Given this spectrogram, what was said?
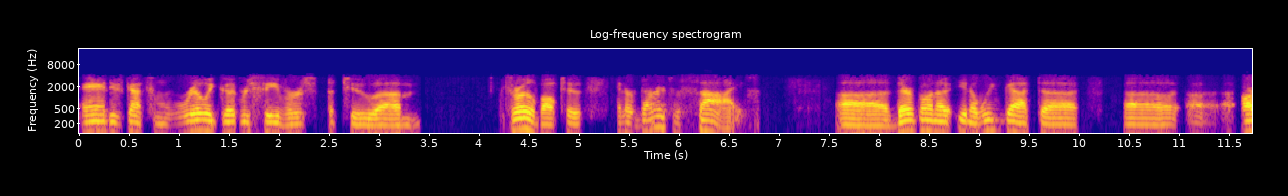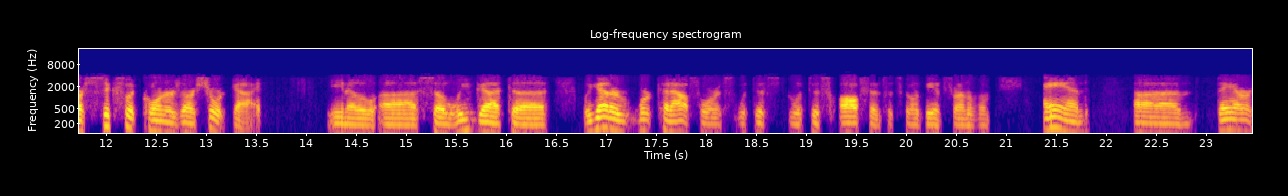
and he's got some really good receivers to um, throw the ball to, and they're guys with size. Uh, they're going to, you know, we've got uh, uh, uh, our six foot corners, our short guy. You know, uh, so we've got uh, we got our work cut out for us with this with this offense that's going to be in front of them, and um, they are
